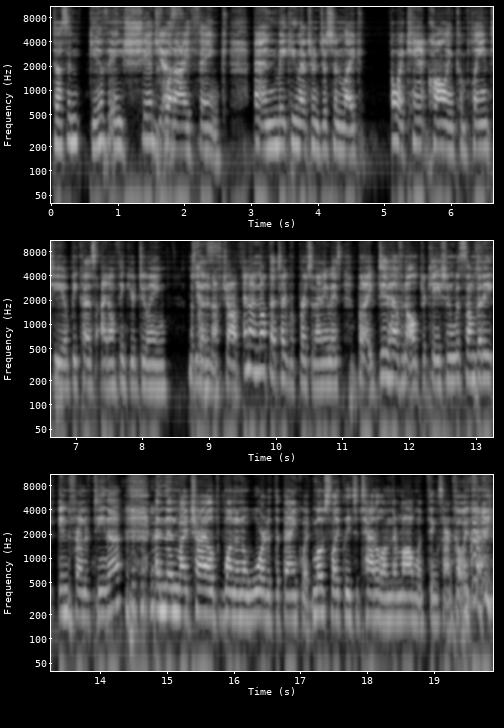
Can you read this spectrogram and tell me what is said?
doesn't give a shit Yes. what I think, and making that transition like, oh, I can't call and complain to you because I don't think you're doing a Yes. good enough job. And I'm not that type of person, anyways. But I did have an altercation with somebody in front of Tina, and then my child won an award at the banquet, most likely to tattle on their mom when things aren't going right.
